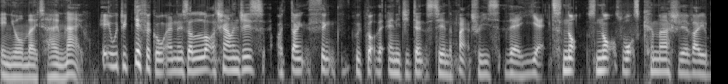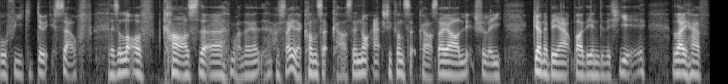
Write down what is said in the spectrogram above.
in your motorhome now? It would be difficult, and there's a lot of challenges. I don't think we've got the energy density and the batteries there yet. Not not what's commercially available for you to do it yourself. There's a lot of cars that are well, I say they're concept cars. They're not actually concept cars. They are literally going to be out by the end of this year. They have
